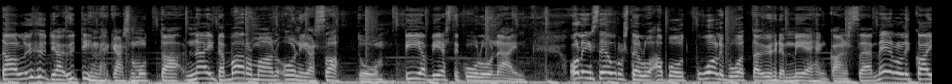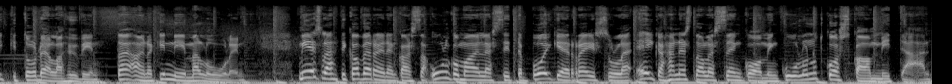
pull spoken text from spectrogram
tää on lyhyt ja ytimekäs, mutta näitä varmaan on ja sattuu. Pian viesti kuuluu näin. Olin seurustellut about puoli vuotta yhden miehen kanssa ja meillä oli kaikki todella hyvin. Tai ainakin niin mä luulin. Mies lähti kavereiden kanssa ulkomaille sitten poikien reissulle, eikä hänestä ole sen koomin kuulunut koskaan mitään.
